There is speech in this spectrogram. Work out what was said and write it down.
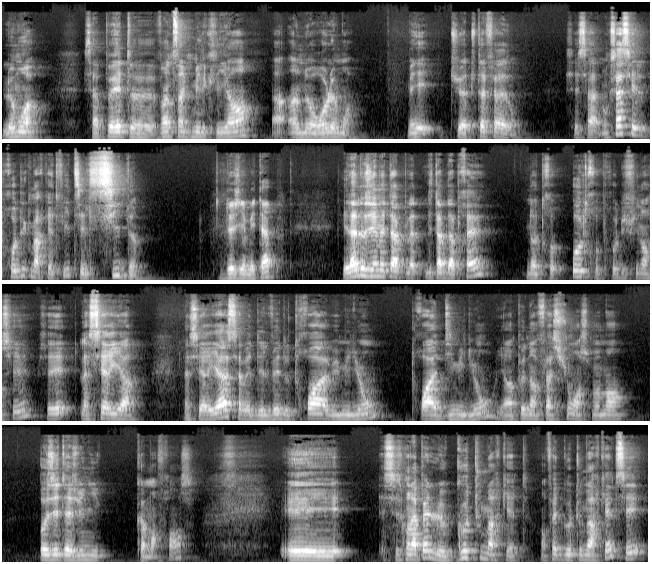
le mois. Ça peut être euh, 25 000 clients à 1 euro le mois. Mais tu as tout à fait raison. C'est ça. Donc ça, c'est le product market fit, c'est le seed. Deuxième étape, Et la deuxième étape, l'étape d'après, notre autre produit financier, c'est la série A. La série A, ça va être d'élever de 3 à 8 millions, 3 à 10 millions. Il y a un peu d'inflation en ce moment aux États-Unis comme en France. Et c'est ce qu'on appelle le go-to-market. En fait, go-to-market, c'est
